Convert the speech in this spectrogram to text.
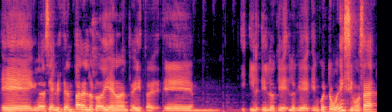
eh, que lo decía Cristian Tala el otro día en una entrevista, eh, y, lo, que, lo que encuentro buenísimo, o sea,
